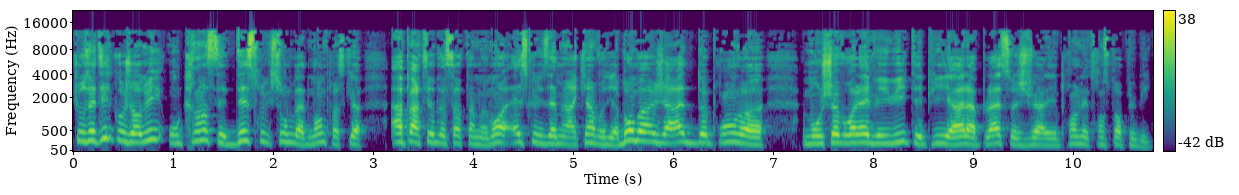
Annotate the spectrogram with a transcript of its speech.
chose est-il qu'aujourd'hui, on craint cette destruction de la demande parce que à partir d'un certain moment, est-ce que les Américains vont dire bon bah j'arrête de prendre euh, mon Chevrolet V8 et puis à la place, je vais aller prendre les transports publics.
